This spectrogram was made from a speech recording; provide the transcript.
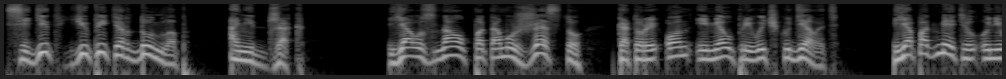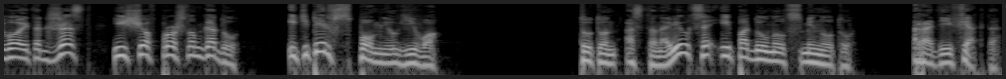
сидит Юпитер Дунлоп, а не Джек. Я узнал по тому жесту, который он имел привычку делать. Я подметил у него этот жест еще в прошлом году и теперь вспомнил его. Тут он остановился и подумал с минуту. Ради эффекта,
